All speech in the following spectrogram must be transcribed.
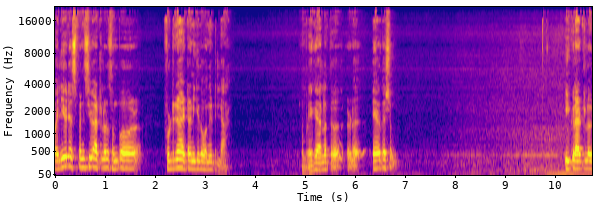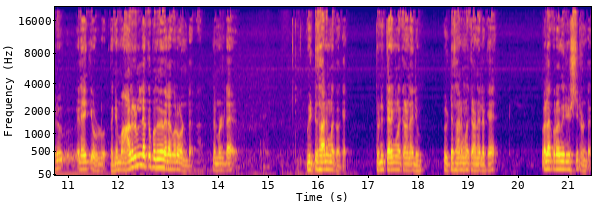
വലിയൊരു എക്സ്പെൻസീവ് ആയിട്ടുള്ള സംഭവം ഫുഡിനായിട്ട് എനിക്ക് തോന്നിയിട്ടില്ല. നമ്മുടെ കേരളത്തോട് ഏകദേശം ഈക്വൽ ആയിട്ടുള്ളൊരു വിലയൊക്കെ ഉള്ളൂ. പിന്നെ മാളുകളിലൊക്കെ പൊതുവെ വില കുറവുണ്ട്. നമ്മളുടെ വീട്ടു സാധനങ്ങൾക്കൊക്കെ തുണിത്തരങ്ങൾക്കാണേലും വീട്ടു സാധനങ്ങൾക്കാണേലൊക്കെ വില കുറവ് നിരീക്ഷിച്ചിട്ടുണ്ട്.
